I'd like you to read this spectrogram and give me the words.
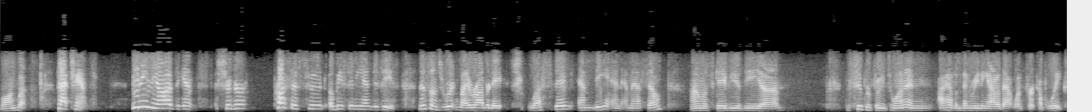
wrong, book. Fat Chance. Beating the odds against sugar, processed food, obesity, and disease. This one's written by Robert H. Lustig, MD, and MSL. I almost gave you the uh, the superfoods one, and I haven't been reading out of that one for a couple weeks.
